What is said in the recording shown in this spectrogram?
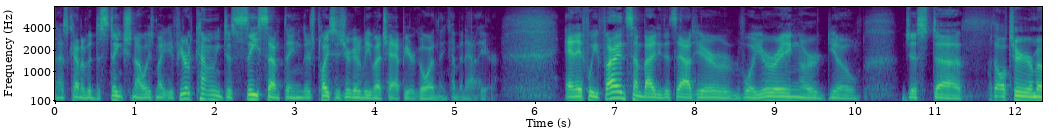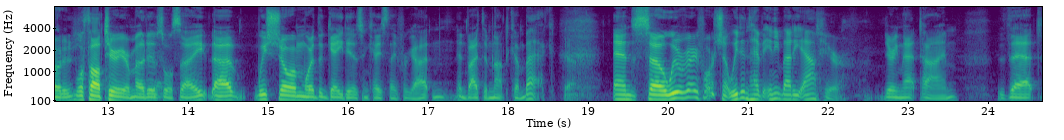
That's kind of a distinction I always make. If you're coming to see something, there's places you're going to be much happier going than coming out here. And if we find somebody that's out here voyeuring or, you know, just uh, with ulterior motives. with ulterior motives, we'll say. Uh, we show them where the gate is in case they forgot and invite them not to come back. Yeah. And so we were very fortunate. We didn't have anybody out here during that time that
